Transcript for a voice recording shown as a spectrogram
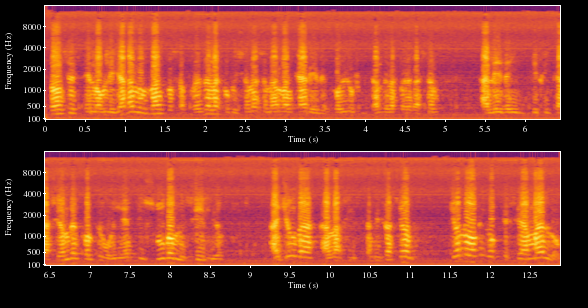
Entonces, el obligar a los bancos a través de la Comisión Nacional Bancaria y del Código Fiscal de la Federación a la identificación del contribuyente y su domicilio ayuda a la fiscalización. Yo no digo que sea malo,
